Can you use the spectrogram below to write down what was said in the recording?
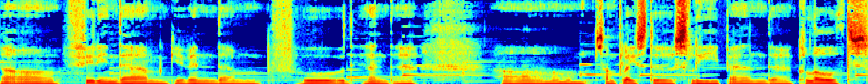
uh, feeding them, giving them food and uh, um, some place to sleep and uh, clothes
